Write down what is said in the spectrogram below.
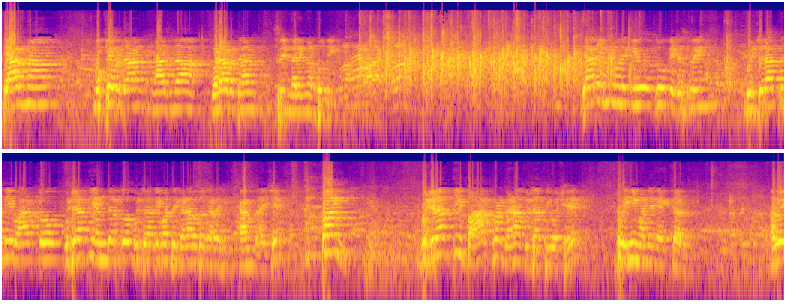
ત્યારના મુખ્યપ્રધાન આજના વડાપ્રધાન શ્રી નરેન્દ્ર મોદી. ત્યારે એમણે મને કહ્યું હતું કે, જસ્મીન ગુજરાતની વાત તો, ગુજરાતની અંદર તો ગુજરાતીમાંથી ઘણા બધા કામ થાય છે. પણ ગુજરાતની બહાર પણ ઘણા ગુજરાતીઓ છે, તો એની માટે કંઈક કર હવે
